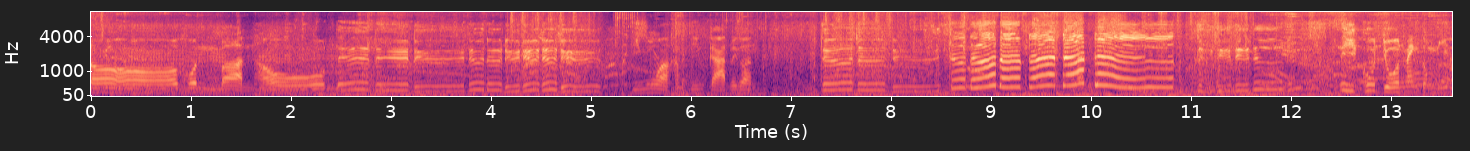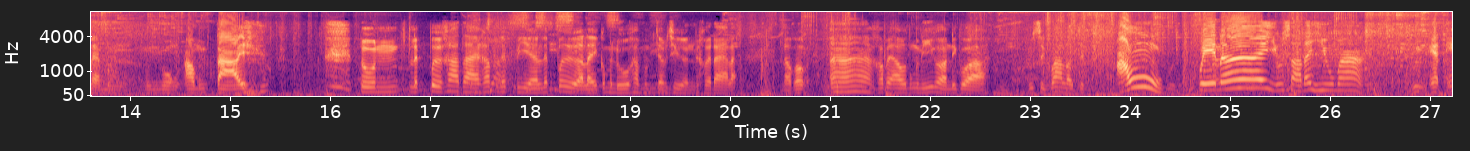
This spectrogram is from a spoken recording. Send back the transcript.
นอคนบ้านเฮาดื้อดื้อดื้อดื้อดื้อดื้อดื้อดื้อดื้อดื้อดื้อดื้อดื้อดื้อดื้อดื้อน ตื้อดื้อดื้อตื้อดื้อดื้อดื้อดื้อดื้อตื้อดื้อดื้อดื้อนี่กูโยนแม่งตรงนี้แหละมึงมึงงงเอามึงตายโดนเลปเปอร์ฆ่าตายครับเลปเปียเลปเปอร์อะไรก็ไม่รู้ครับผมจำชื่อมันไม่ค่อยได้ละเราก็อ่าเข้าไปเอาตรงนี้ก่อนดีกว่า รู้สึกว่าเราจะเอ้าเวนเอ้ยอุตส่าห์ได้ฮิวมามึงแอดแอ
